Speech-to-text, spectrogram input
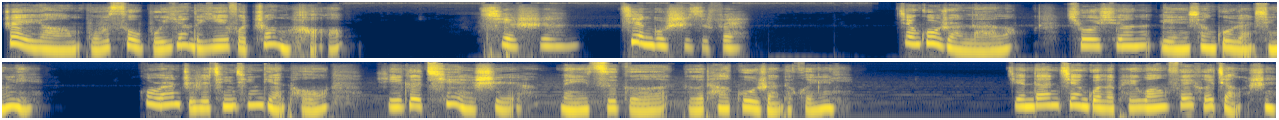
这样不素不艳的衣服正好。妾身见过世子妃。见顾阮来了，秋轩连向顾阮行礼。顾阮只是轻轻点头，一个妾室没资格得他顾阮的回礼。简单见过了裴王妃和蒋氏，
